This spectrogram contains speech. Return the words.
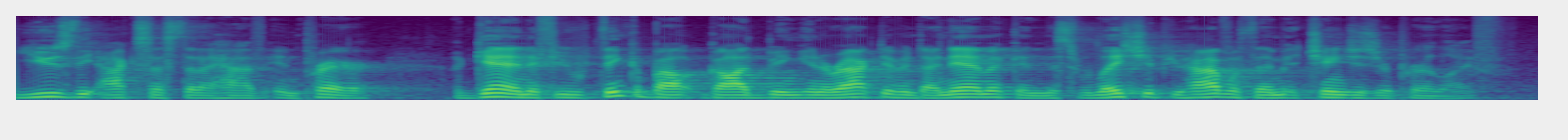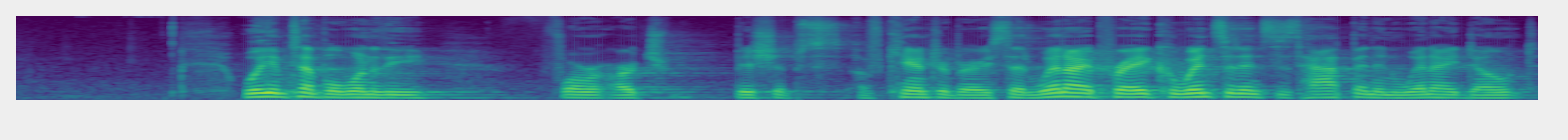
use the access that I have in prayer? Again, if you think about God being interactive and dynamic and this relationship you have with Him, it changes your prayer life. William Temple, one of the former archbishops of Canterbury, said, When I pray, coincidences happen, and when I don't,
